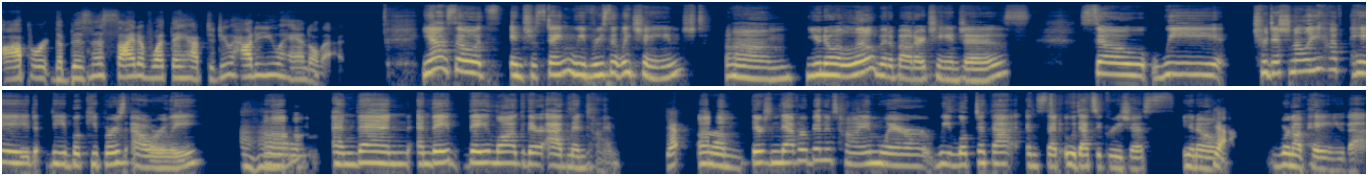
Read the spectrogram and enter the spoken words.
oper the business side of what they have to do? How do you handle that? Yeah, so it's interesting. We've recently changed. Um, you know a little bit about our changes. So we traditionally have paid the bookkeepers hourly. Mhm. Um, and then and they they log their admin time. Yep. Um, there's never been a time where we looked at that and said, "Oh, that's egregious." You know, Yeah. We're not paying you that,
